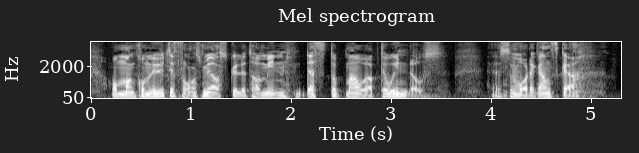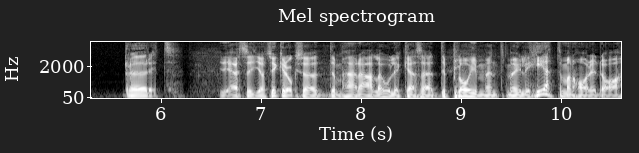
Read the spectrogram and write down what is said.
om man kommer utifrån, som jag skulle ta min desktop Maui upp till Windows, eh, så var det ganska rörigt. Alltså, jag tycker också att de här alla olika så här, deployment-möjligheter man har idag,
